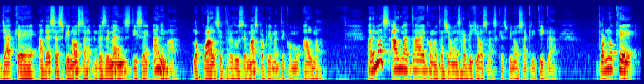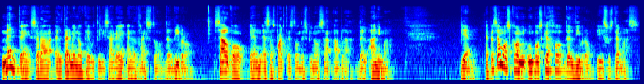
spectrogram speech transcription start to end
ya que a veces Spinoza, en vez de mens, dice anima, lo cual se traduce más propiamente como alma. Además, alma trae connotaciones religiosas que Spinoza critica, por lo que mente será el término que utilizaré en el resto del libro, salvo en esas partes donde Spinoza habla del ánima. Bien, empecemos con un bosquejo del libro y sus temas.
